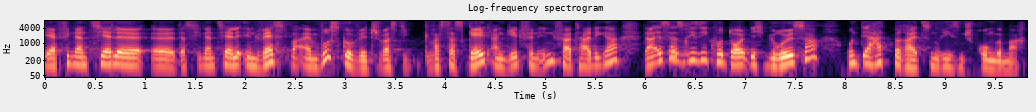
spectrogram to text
der finanzielle, äh, das finanzielle Invest bei einem Vuskovic, was was das Geld angeht für einen Innenverteidiger, da ist das Risiko deutlich größer und der hat bereits einen Riesensprung gemacht.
